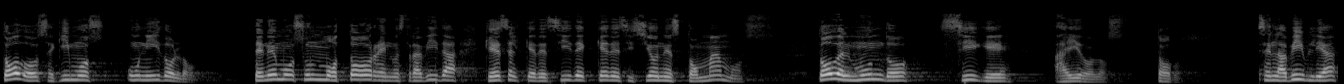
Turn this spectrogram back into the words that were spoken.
Todos seguimos un ídolo. Tenemos un motor en nuestra vida que es el que decide qué decisiones tomamos. Todo el mundo sigue a ídolos, todos. En la Biblia,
